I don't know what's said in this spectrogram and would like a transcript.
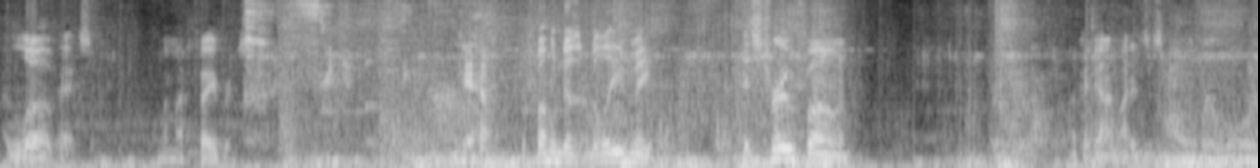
I love Hexen. One of my favorites. Yeah, the phone doesn't believe me. It's true, phone. Okay, dynamite is a small reward.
